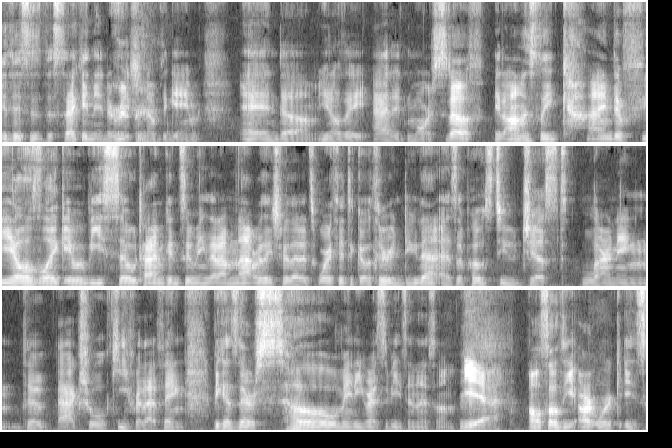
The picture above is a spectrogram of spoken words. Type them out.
this is the second iteration of the game and um, you know they added more stuff it honestly kind of feels like it would be so time consuming that i'm not really sure that it's worth it to go through and do that as opposed to just learning the actual key for that thing because there's so many recipes in this one Yeah. also the artwork is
